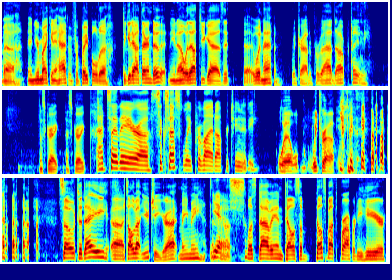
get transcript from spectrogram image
uh, and you're making it happen for people to to get out there and do it. You know, without you guys, it uh, it wouldn't happen. We try to provide the opportunity. That's great. That's great. I'd say they uh, successfully provide opportunity. Well, we try. So today, uh, it's all about Yuchi, right, Mimi? Yes. Uh, let's dive in. Tell us, tell us about the property here,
